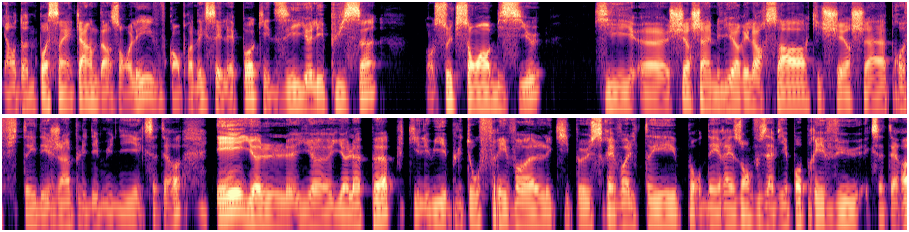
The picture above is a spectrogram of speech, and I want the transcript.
il n'en donne pas 50 dans son livre. Vous comprenez que c'est l'époque. Il dit il y a les puissants, ceux qui sont ambitieux, qui euh, cherchent à améliorer leur sort, qui cherchent à profiter des gens plus démunis, etc. Et il y, a le, peuple qui, lui, est plutôt frivole, qui peut se révolter pour des raisons que vous n'aviez pas prévues, etc.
